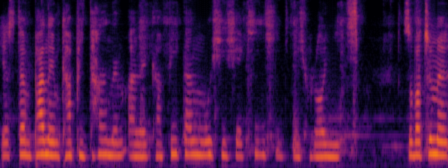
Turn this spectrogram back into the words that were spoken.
jestem panem kapitanem, ale kapitan musi się kisić i chronić. Zobaczymy,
